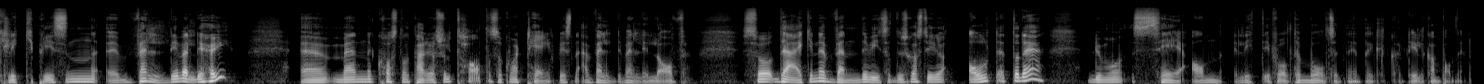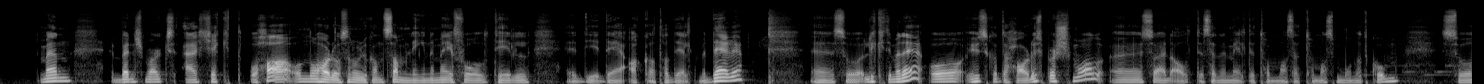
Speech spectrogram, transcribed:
klikkprisen veldig, veldig høy. Eh, men kostnad per resultat, altså konverteringsprisen, er veldig, veldig lav. Så det er ikke nødvendigvis at du skal styre alt etter det. Du må se an litt i forhold til målsettingen til kampanjen. Men benchmarks er kjekt å ha, og nå har du også noe du kan sammenligne med i forhold til eh, det jeg akkurat har delt med dere. Eh, så lykke til med det, og husk at har du spørsmål, så er det alltid å sende mail til thomas.thomasmoen.com, så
